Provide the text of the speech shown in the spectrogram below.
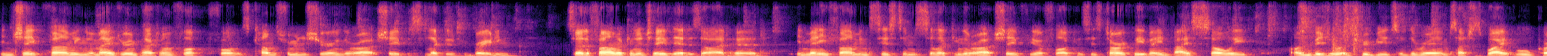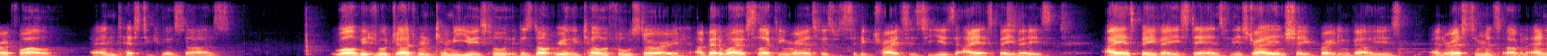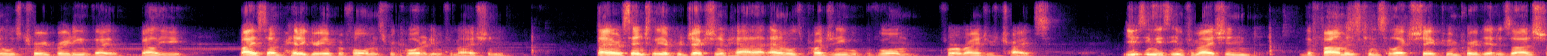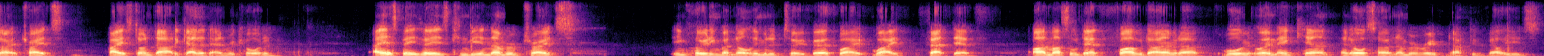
In sheep farming, a major impact on flock performance comes from ensuring the right sheep are selected for breeding, so the farmer can achieve their desired herd. In many farming systems, selecting the right sheep for your flock has historically been based solely on visual attributes of the ram, such as weight, wool profile, and testicular size. While visual judgment can be useful, it does not really tell the full story. A better way of selecting rams for specific traits is to use the ASBVs. ASBV stands for the Australian Sheep Breeding Values and are estimates of an animal's true breeding value based on pedigree and performance recorded information. They are essentially a projection of how that animal's progeny will perform for a range of traits. Using this information, the farmers can select sheep to improve their desired traits based on data gathered and recorded. ASBVs can be a number of traits, including but not limited to birth weight, weight, fat depth, eye muscle depth, fiber diameter, worm egg count, and also a number of reproductive values.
